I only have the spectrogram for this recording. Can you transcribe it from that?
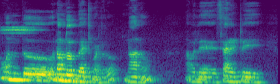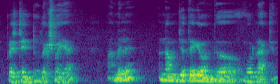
ಒಂದು ನಮ್ಮದೊಂದು ಬ್ಯಾಚ್ ಮಾಡಿದ್ರು, ನಾನು, ಆಮೇಲೆ ಸ್ಯಾನಿಟ್ರಿ ಪ್ರೆಸಿಡೆಂಟು ಲಕ್ಷ್ಮಯ್ಯ, ಆಮೇಲೆ ನಮ್ಮ ಜೊತೆಗೆ ಒಂದು ಮೂರು ನಾಲ್ಕು ಜನ,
